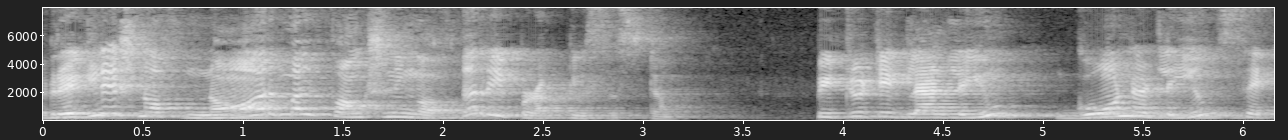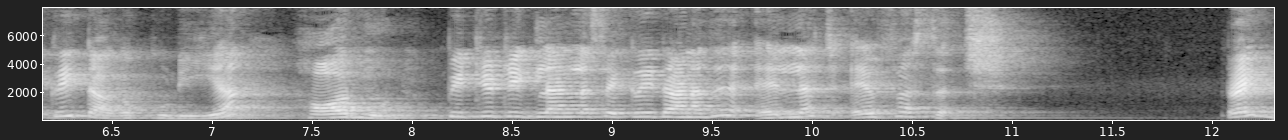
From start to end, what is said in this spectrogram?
regulation of normal functioning of the reproductive system பிட்யூட்டரி கிளாண்ட்லையும் கோனட்லையும் செக்ரேட் ஆகக்கூடிய ஹார்மோன் பிட்யூட்டரி கிளாண்டில் செக்ரேட் ஆனது எல்ஹெச் எஃப்எஸ்ஹெச் ரைட்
